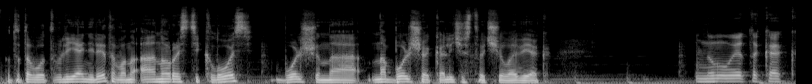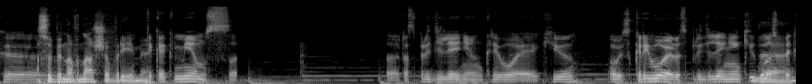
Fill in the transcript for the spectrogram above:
вот это вот влияние летого, оно, оно растеклось больше на, на большее количество человек. Ну, это как... Э, Особенно в наше время. Это как мем с э, распределением кривой IQ. Ой, с кривое распределение Q, да. господи.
